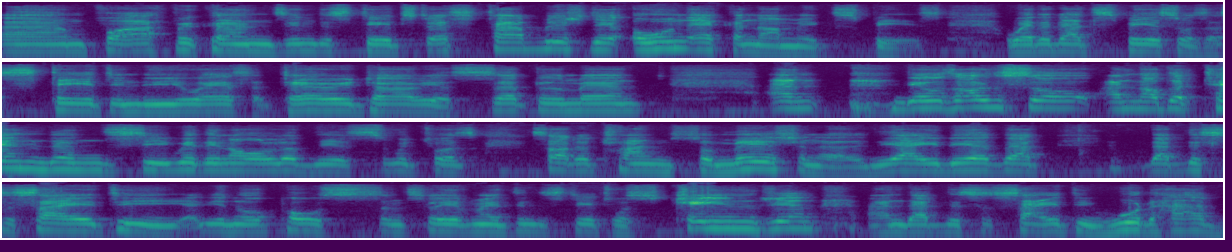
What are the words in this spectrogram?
um, for Africans in the States to establish their own economic space, whether that space was a state in the US, a territory, a settlement. And there was also another tendency within all of this, which was sort of transformational. The idea that that the society, you know, post enslavement in the states was changing, and that the society would have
